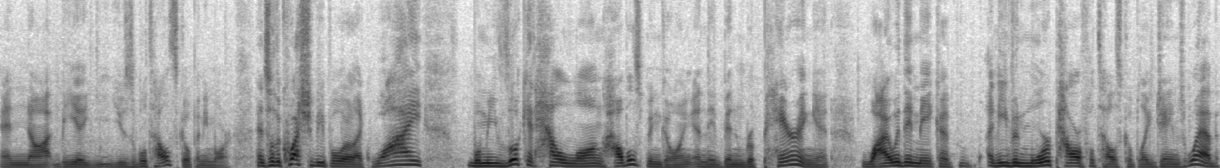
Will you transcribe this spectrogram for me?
and not be a usable telescope anymore. And so the question people are like, why, when we look at how long Hubble's been going and they've been repairing it, why would they make a, an even more powerful telescope like James Webb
